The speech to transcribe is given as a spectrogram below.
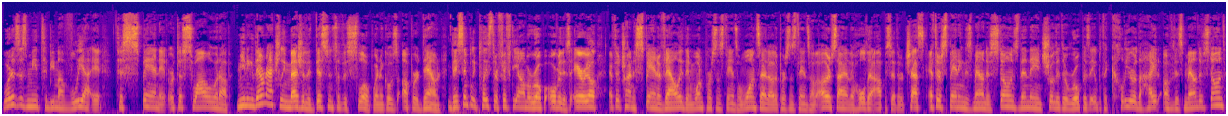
What does this mean to be mavlia it, to span it, or to swallow it up? Meaning they don't actually measure the distance of the slope when it goes up or down. They simply place their 50 amma rope over this area. If they're trying to span a valley, then one person stands on one side, the other person stands on the other side, and they hold it opposite their chest. If they're spanning this mound of stones, then they ensure that their rope is able to clear the height of this mound of stones,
